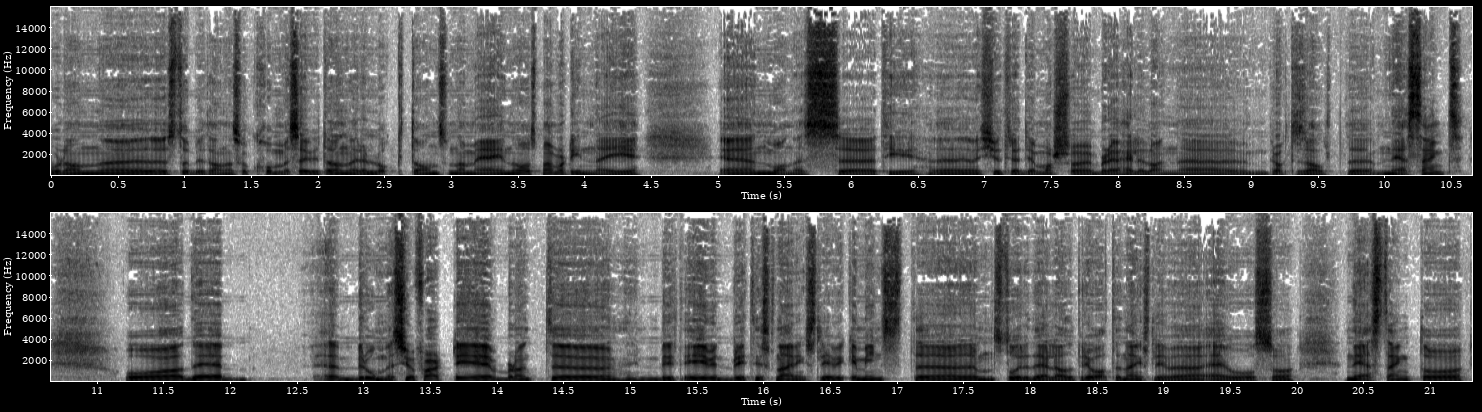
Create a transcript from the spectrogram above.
hvordan Storbritannia skal komme seg ut av den lockdown som de er i nå, som har vært inne i en måneds eh, tid. 23.3 eh, ble hele landet praktisk alt eh, nedstengt. Og det brummes jo fælt i, blant, i britisk næringsliv, ikke minst. Store deler av det private næringslivet er jo også nedstengt. og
